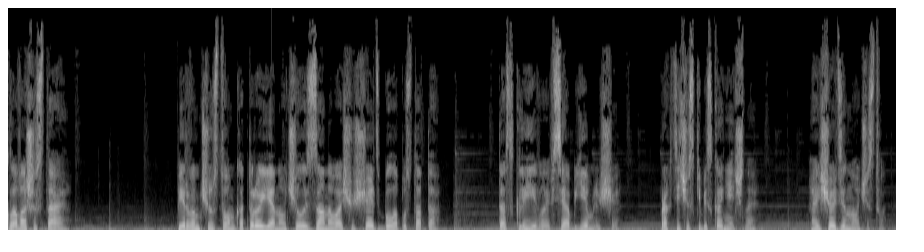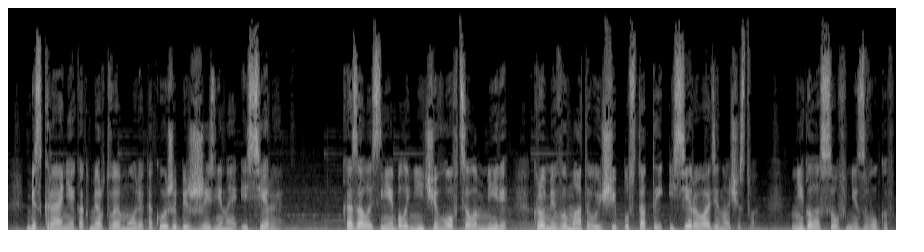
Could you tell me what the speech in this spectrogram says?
Глава шестая. Первым чувством, которое я научилась заново ощущать, была пустота. Тоскливая, всеобъемлющая, практически бесконечная. А еще одиночество, бескрайнее, как мертвое море, такое же безжизненное и серое. Казалось, не было ничего в целом мире, кроме выматывающей пустоты и серого одиночества. Ни голосов, ни звуков,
